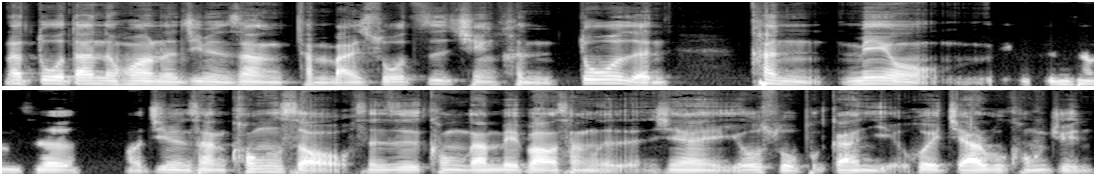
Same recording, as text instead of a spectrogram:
那多单的话呢，基本上坦白说，之前很多人看没有跟上车。哦，基本上空手甚至空单被爆仓的人，现在有所不甘，也会加入空军。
